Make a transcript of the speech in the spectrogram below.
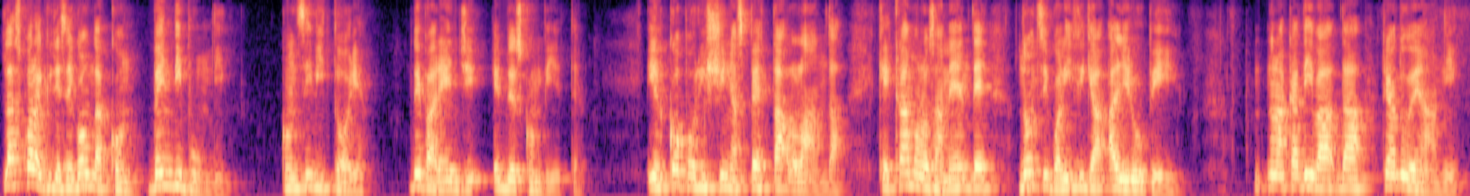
La squadra chiude seconda con 20 punti, con 6 vittorie, 2 pareggi e 2 sconfitte. Il Coppo di Scina aspetta l'Olanda, che clamorosamente non si qualifica agli europei. Non accadeva da 32 anni,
